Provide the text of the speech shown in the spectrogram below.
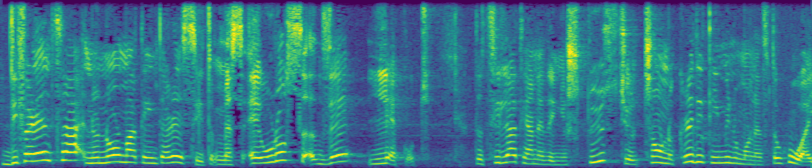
diferenca në normat e interesit mes euros dhe lekut. të cilat janë edhe një shtysë që çon në kreditimin në monedhë të huaj.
